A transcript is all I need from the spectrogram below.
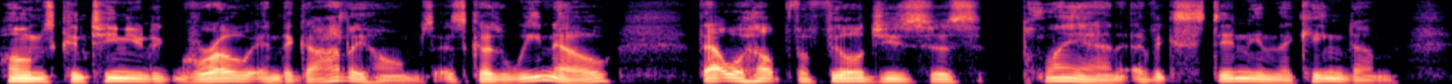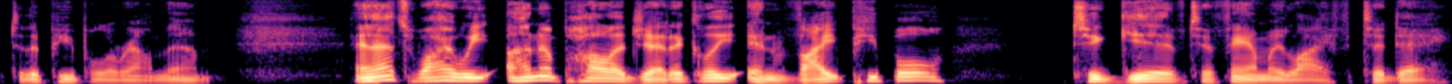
homes continue to grow into godly homes. is because we know that will help fulfill Jesus' plan of extending the kingdom to the people around them. And that's why we unapologetically invite people to give to family life today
